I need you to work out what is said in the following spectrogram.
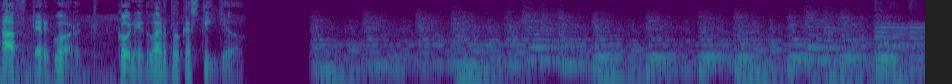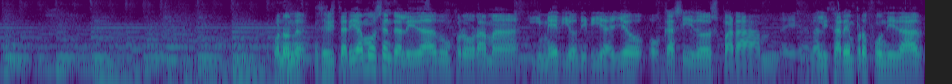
After Work con Eduardo Castillo. Bueno, necesitaríamos en realidad un programa y medio, diría yo, o casi dos, para eh, analizar en profundidad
